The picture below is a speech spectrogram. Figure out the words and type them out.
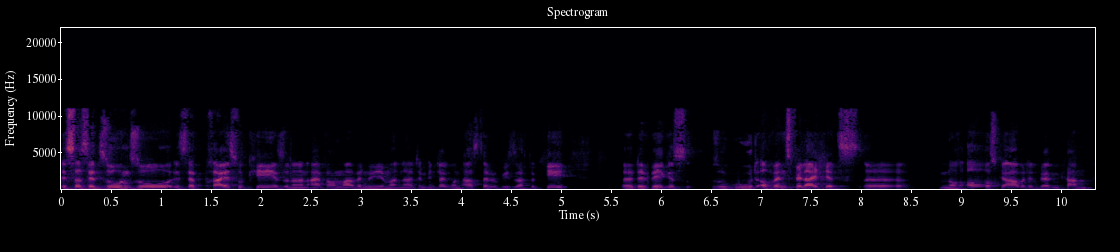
ist das jetzt so und so, ist der Preis okay, sondern einfach mal, wenn du jemanden halt im Hintergrund hast, der wirklich sagt, okay, äh, der Weg ist so gut, auch wenn es vielleicht jetzt äh, noch ausgearbeitet werden kann,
